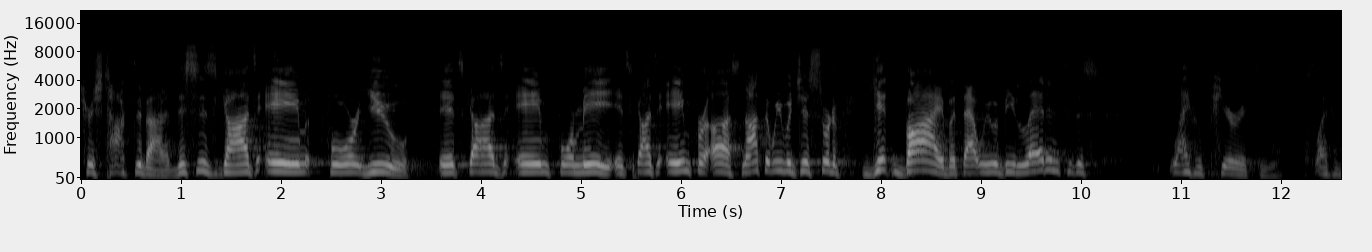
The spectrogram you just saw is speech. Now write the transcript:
Trish talked about it. This is God's aim for you. It's God's aim for me. It's God's aim for us. Not that we would just sort of get by, but that we would be led into this life of purity, this life of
